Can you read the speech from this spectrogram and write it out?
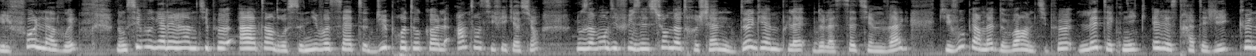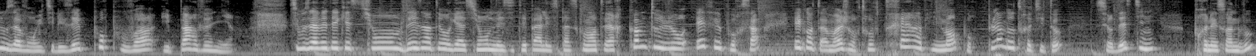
il faut l'avouer. Donc si vous galérez un petit peu à atteindre ce niveau 7 du protocole intensification, nous avons diffusé sur notre chaîne deux gameplays de la 7 vague qui vous permettent de voir un petit peu les techniques et les stratégies que nous avons utilisées pour pouvoir y parvenir. Si vous avez des questions, des interrogations, n'hésitez pas à l'espace commentaire comme toujours est fait pour ça. Et quant à moi, je vous retrouve très rapidement pour plein d'autres tutos sur Destiny. Prenez soin de vous.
